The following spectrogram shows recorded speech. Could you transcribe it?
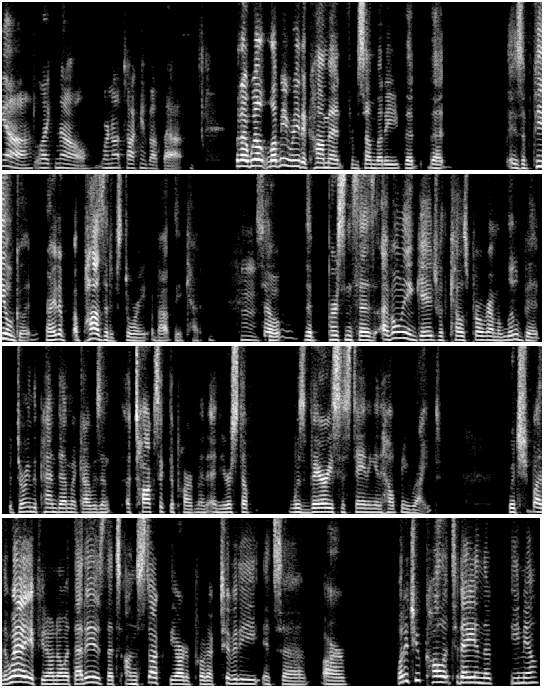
yeah like no we're not talking about that but i will let me read a comment from somebody that that is a feel good right a, a positive story about the academy Hmm. So the person says, I've only engaged with Kel's program a little bit, but during the pandemic, I was in a toxic department and your stuff was very sustaining and helped me write. Which by the way, if you don't know what that is, that's Unstuck, the art of productivity. It's a our what did you call it today in the email?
